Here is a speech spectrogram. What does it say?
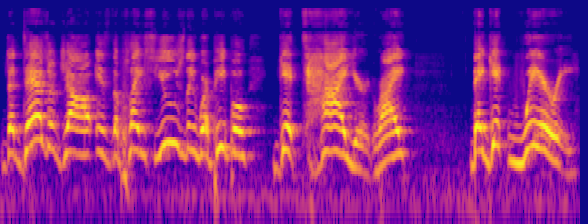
The desert, y'all, is the place usually where people get tired, right? They get weary,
